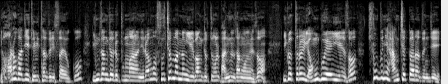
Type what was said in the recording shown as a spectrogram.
여러 가지 데이터들이 쌓였고 임상저례뿐만 아니라 뭐 수천만 명이 예방 접종을 받는 상황에서 이것들을 연구에 의해서 충분히 항체가라든지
